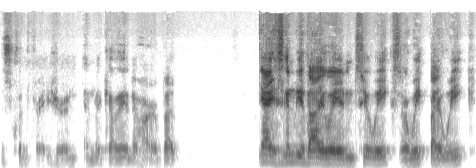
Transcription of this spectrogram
is Clint Frazier and, and Miguel Andujar. But yeah, he's to be evaluated in two weeks or week by week.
